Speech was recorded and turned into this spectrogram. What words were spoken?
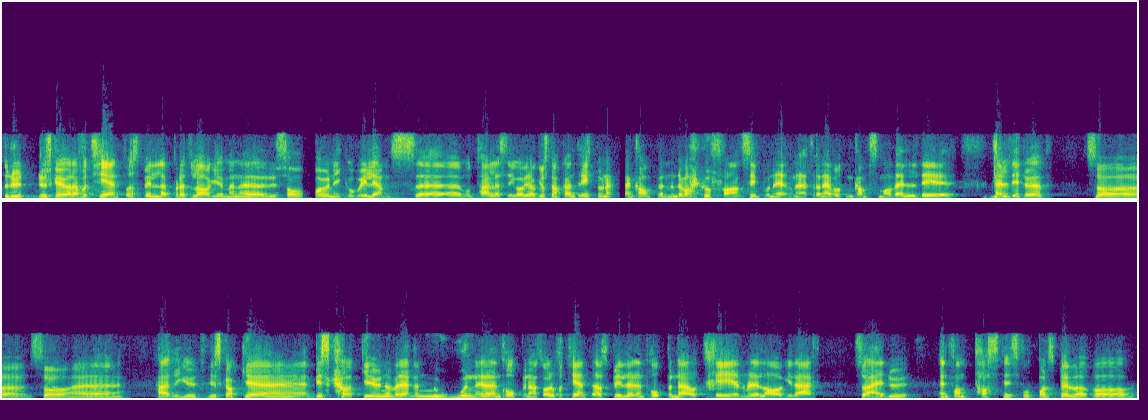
så du, du, skal gjøre deg fortjent for å spille på dette laget, men uh, du så jo Nico Williams uh, mot Palace i går. Vi har ikke snakka en dritt om den kampen, men det var jo faen så imponerende etter en Everton-kamp som var veldig, veldig død. Så, så uh, herregud, vi skal, ikke, vi skal ikke undervurdere noen i den troppen. her. Så har du fortjent deg å spille den troppen der og trene med det laget der, så er du en fantastisk fotballspiller. og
